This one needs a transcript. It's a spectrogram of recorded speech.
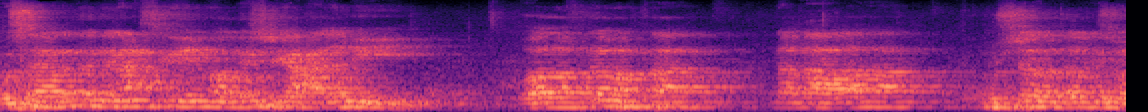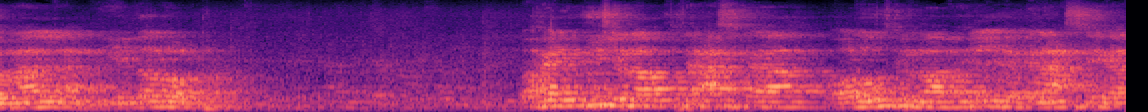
wasaaradda ganacsiga iyo maalgashiga caalamigii waa lafdhabarta dhaqaalaha bulshada dalka somalilan iyo dal walba waxaynu ku jirnaa waqti casri ah oo lagu tilmaamo xilliga ganacsiga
